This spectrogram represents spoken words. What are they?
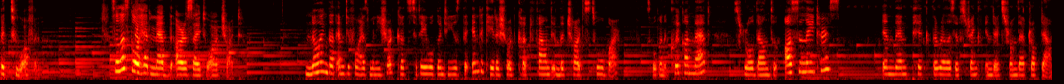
bit too often. So let's go ahead and add the RSI to our chart. Knowing that MT4 has many shortcuts, today we're going to use the indicator shortcut found in the charts toolbar. So we're going to click on that, scroll down to oscillators, and then pick the relative strength index from that drop down.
